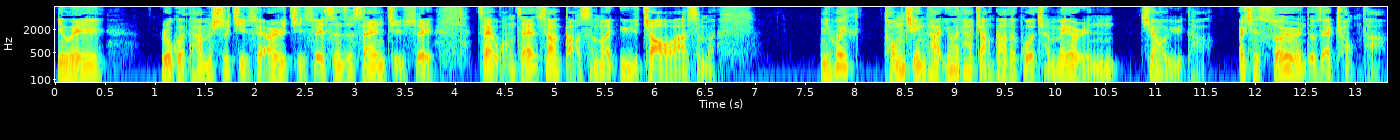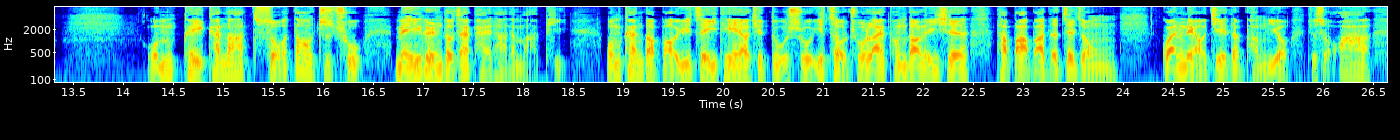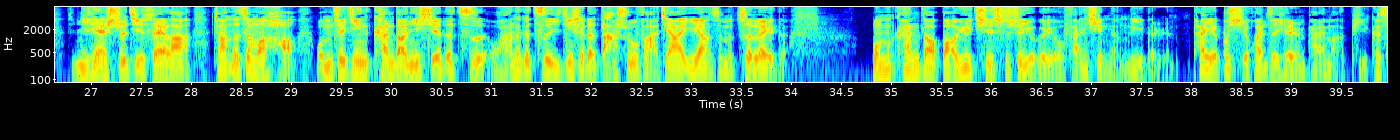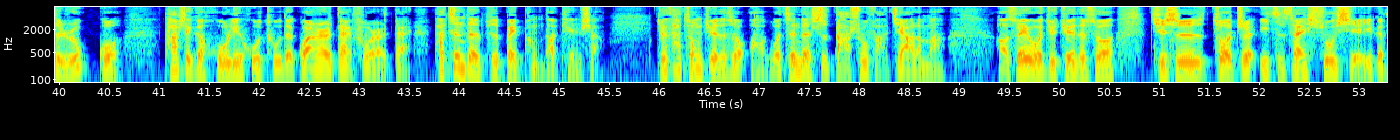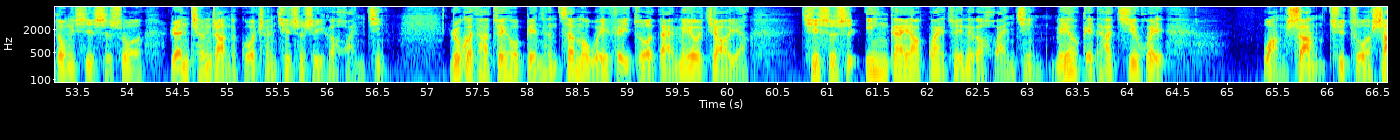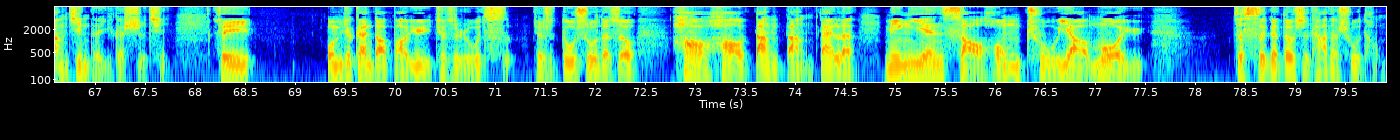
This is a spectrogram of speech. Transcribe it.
因为如果他们十几岁、二十几岁，甚至三十几岁，在网站上搞什么预兆啊什么，你会同情他，因为他长大的过程没有人教育他，而且所有人都在宠他。我们可以看到他所到之处，每一个人都在拍他的马屁。我们看到宝玉这一天要去读书，一走出来碰到了一些他爸爸的这种官僚界的朋友，就说：“哇，你现在十几岁了，长得这么好。我们最近看到你写的字，哇，那个字已经写的大书法家一样，什么之类的。”我们看到宝玉其实是有个有反省能力的人，他也不喜欢这些人拍马屁。可是如果他是一个糊里糊涂的官二代、富二代，他真的是被捧到天上。就他总觉得说啊，我真的是大书法家了吗？好，所以我就觉得说，其实作者一直在书写一个东西，是说人成长的过程其实是一个环境。如果他最后变成这么为非作歹、没有教养，其实是应该要怪罪那个环境，没有给他机会往上去做上进的一个事情。所以，我们就看到宝玉就是如此，就是读书的时候浩浩荡荡，带了明烟、扫红、楚药、墨雨，这四个都是他的书童。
